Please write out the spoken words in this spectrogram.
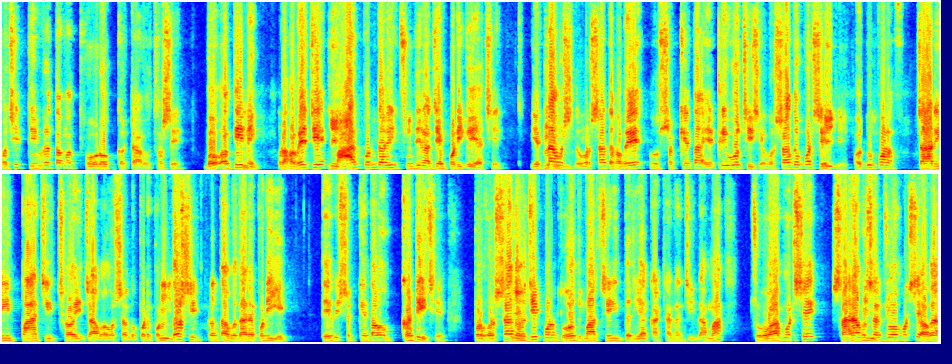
પછી તીવ્રતામાં થોડો ઘટાડો થશે. બહુ અતિ નહીં પણ હવે જે. બાર પંદર ઇંચ સુધીના જે પડી ગયા છે એટલા વરસાદ હવે શક્યતા એટલી ઓછી છે. વરસાદો પડશે. હજુ પણ ચાર ઇંચ પાંચ ઇંચ છ ઇંચ આવા વરસાદો પડે પણ દસ ઇંચ કરતા વધારે પડી જાય તેવી શક્યતાઓ ઘટી છે. પણ વરસાદ હજી પણ ધોધમાર છે દરિયાકાંઠાના જિલ્લામાં. જોવા મળશે સારા વરસાદ જોવા મળશે. હવે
